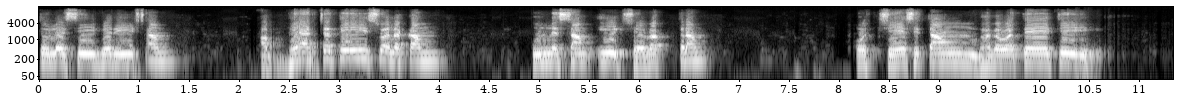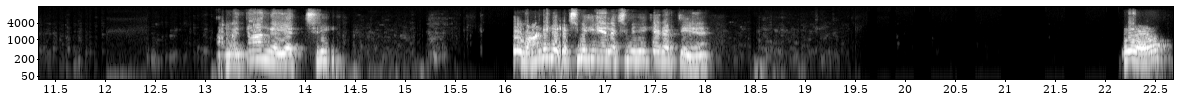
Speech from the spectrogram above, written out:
तुलसी गिरीशम अभ्यचति स्वलकम, उन्नसम ईक्ष वक्त्रम, उच्चेसितम भगवते अमितांग यक्षी तो वहाँ की जो लक्ष्मी जी हैं, लक्ष्मी जी क्या करती हैं? वो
